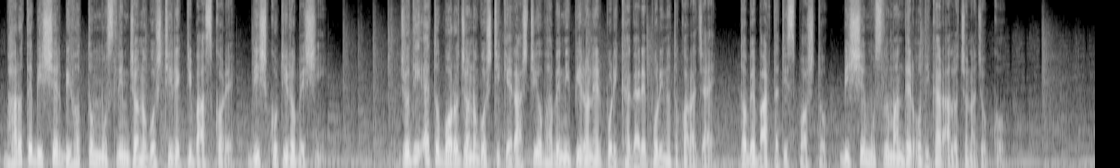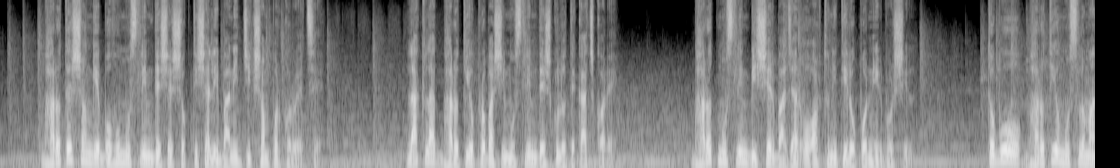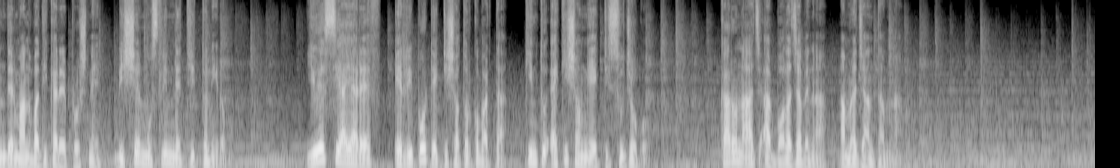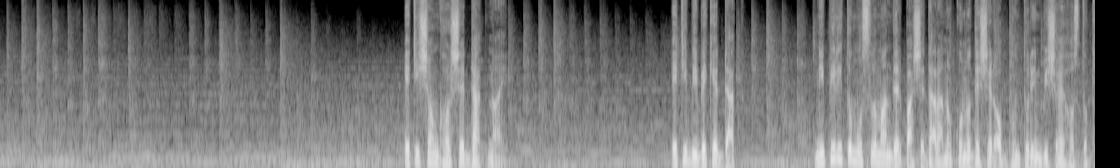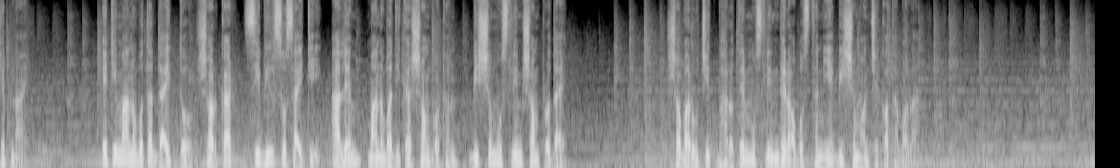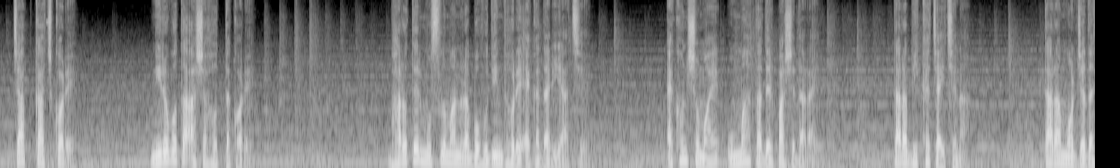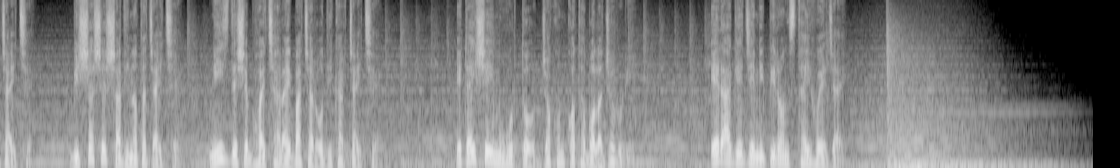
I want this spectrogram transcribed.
ভারতে বিশ্বের বৃহত্তম মুসলিম জনগোষ্ঠীর একটি বাস করে ২০ কোটিরও বেশি। যদি এত বড় জনগোষ্ঠীকে রাষ্ট্রীয়ভাবে নিপীড়নের পরীক্ষাগারে পরিণত করা যায়, তবে বার্তাটি স্পষ্ট, বিশ্বে মুসলমানদের অধিকার আলোচনাযোগ্য। ভারতের সঙ্গে বহু মুসলিম দেশের শক্তিশালী বাণিজ্যিক সম্পর্ক রয়েছে। লাখ লাখ ভারতীয় প্রবাসী মুসলিম দেশগুলোতে কাজ করে। ভারত মুসলিম বিশ্বের বাজার ও অর্থনীতির ওপর নির্ভরশীল। তবুও ভারতীয় মুসলমানদের মানবাধিকারের প্রশ্নে বিশ্বের মুসলিম নেতৃত্ব নীরব। ইউএসসিআইআরএফ এর রিপোর্ট একটি সতর্কবার্তা, কিন্তু একই সঙ্গে একটি সুযোগও। কারণ আজ আর বলা যাবে না, আমরা জানতাম না। এটি সংঘর্ষের ডাক নয়। এটি বিবেকের ডাক। নিপীড়িত মুসলমানদের পাশে দাঁড়ানো কোনো দেশের অভ্যন্তরীণ বিষয়ে হস্তক্ষেপ নয়। এটি মানবতার দায়িত্ব, সরকার, সিভিল সোসাইটি, আলেম, মানবাধিকার সংগঠন, বিশ্ব মুসলিম সম্প্রদায়। সবার উচিত ভারতের মুসলিমদের অবস্থা নিয়ে বিশ্বমঞ্চে কথা বলা। চাপ কাজ করে। নীরবতা আশা হত্যা করে। ভারতের মুসলমানরা বহুদিন ধরে একা দাঁড়িয়ে আছে। এখন সময় উম্মাহ তাদের পাশে দাঁড়ায়। তারা ভিক্ষা চাইছে না। তারা মর্যাদা চাইছে, বিশ্বাসের স্বাধীনতা চাইছে, নিজ দেশে ভয় ছাড়াই বাঁচার অধিকার চাইছে। এটাই সেই মুহূর্ত যখন কথা বলা জরুরি। এর আগে যে নিপীড়ন স্থায়ী হয়ে যায়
